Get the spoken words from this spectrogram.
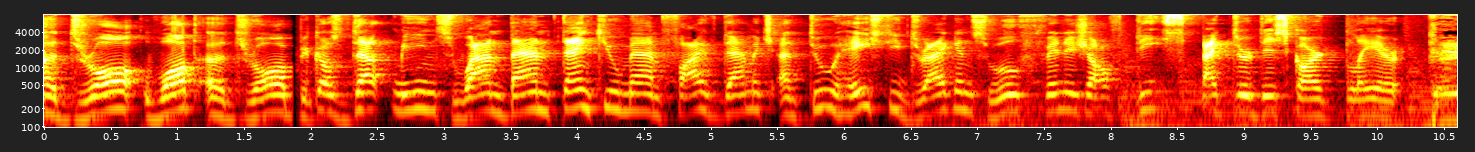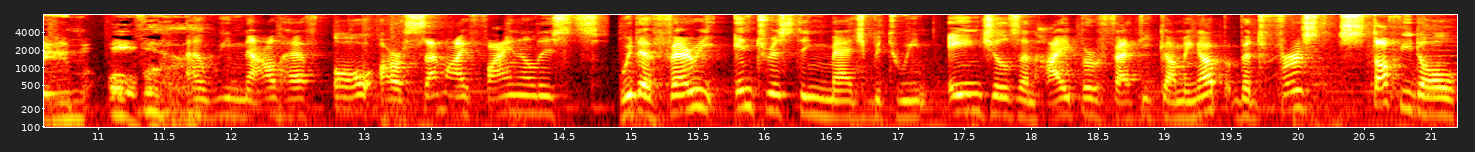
a draw, what a draw, because that means wham bam, thank you ma'am, 5 damage and 2 hasty dragons will finish off the Spectre discard player. Game over. And we now have all our semi-finalists with a very interesting match between Angels and Hyper Fatty coming up, but first Stuffy Doll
